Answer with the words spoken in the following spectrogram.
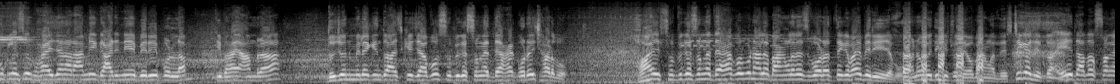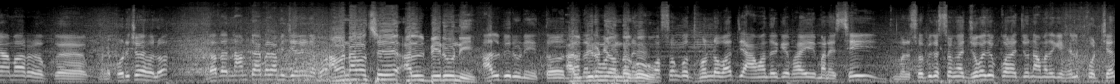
মুকলেশ্বর ভাইজান আর আমি গাড়ি নিয়ে বেরিয়ে পড়লাম কি ভাই আমরা দুজন মিলে কিন্তু আজকে যাব সফিকের সঙ্গে দেখা করেই ছাড়বো। হয় সফিকের সঙ্গে দেখা করব নাহলে বাংলাদেশ বর্ডার থেকে ভাই বেরিয়ে যাব। মানে ওইদিকে চলে যাব বাংলাদেশ ঠিক আছে? তো এই দাদার সঙ্গে আমার মানে পরিচয় হলো। দাদার নামটা এবার আমি জেনে নেব। আমার নাম হচ্ছে আল বিরুনি আলবিরুনি তো আল বিরুনি on the অনেক অনেক অসংখ্য ধন্যবাদ যে আমাদেরকে ভাই মানে সেই মানে শফিকের সঙ্গে যোগাযোগ করার জন্য আমাদেরকে হেল্প করছেন।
